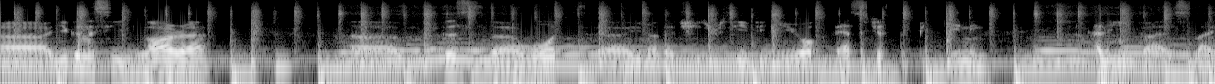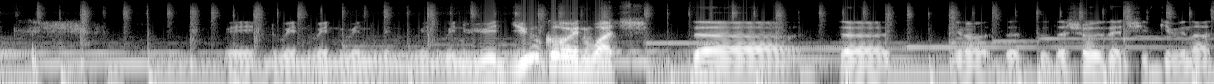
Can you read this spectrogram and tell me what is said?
Uh, you you're gonna see Lara. Um, this uh, award, uh, you know, that she's received in New York. That's just the I'm telling you guys, like when when when when when when when, when you go and watch the the you know the, the, shows that she's given us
